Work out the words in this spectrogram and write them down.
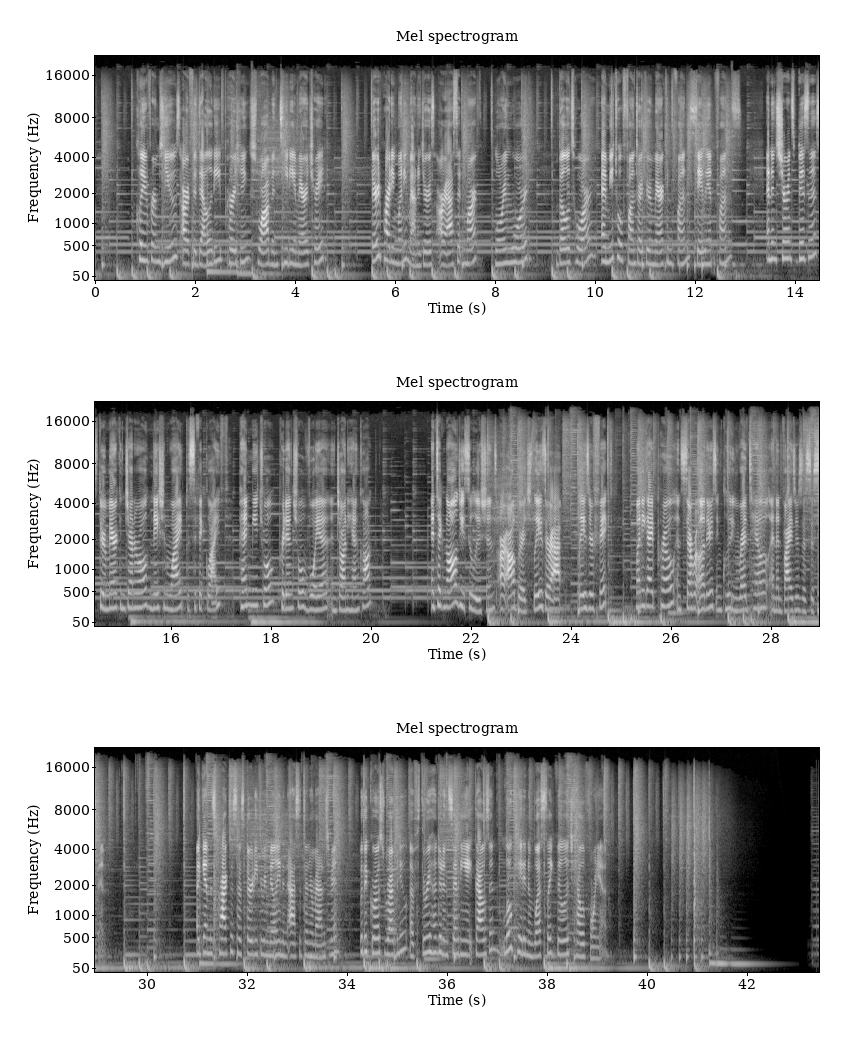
Clearing firms used are Fidelity, Pershing, Schwab, and TD Ameritrade. Third party money managers are AssetMark, Loring Ward, Bellator, and mutual funds are through American Funds, Salient Funds. and insurance business through American General, Nationwide, Pacific Life, Penn Mutual, Prudential, Voya, and John Hancock. And technology solutions are Albridge, Laser App, Laserfiche, MoneyGuide Pro, and several others, including Redtail and Advisor's Assistant. Again, this practice has 33 million in assets under management, with a gross revenue of 378,000, located in Westlake Village, California.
